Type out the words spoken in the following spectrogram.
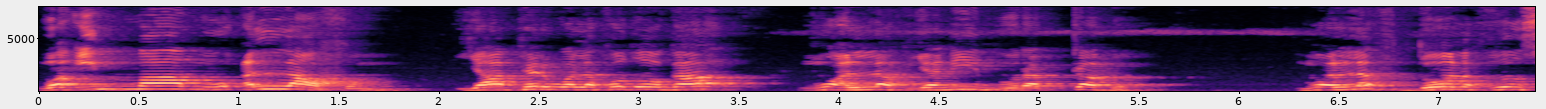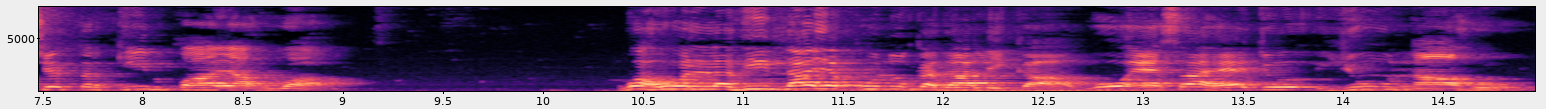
وہ امام فن یا پھر وہ لفظ ہوگا مؤلف یعنی مرکب۔ مؤلف دو لفظوں سے ترکیب پایا ہوا۔ وہ الدی لا یقون کدالی کا وہ ایسا ہے جو یوں نہ ہو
